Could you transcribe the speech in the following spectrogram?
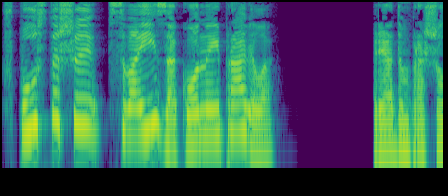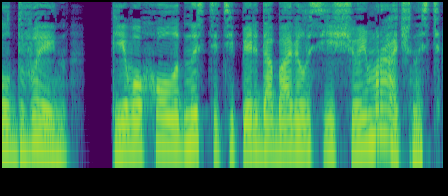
в пустоши свои законы и правила». Рядом прошел Двейн. К его холодности теперь добавилась еще и мрачность,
